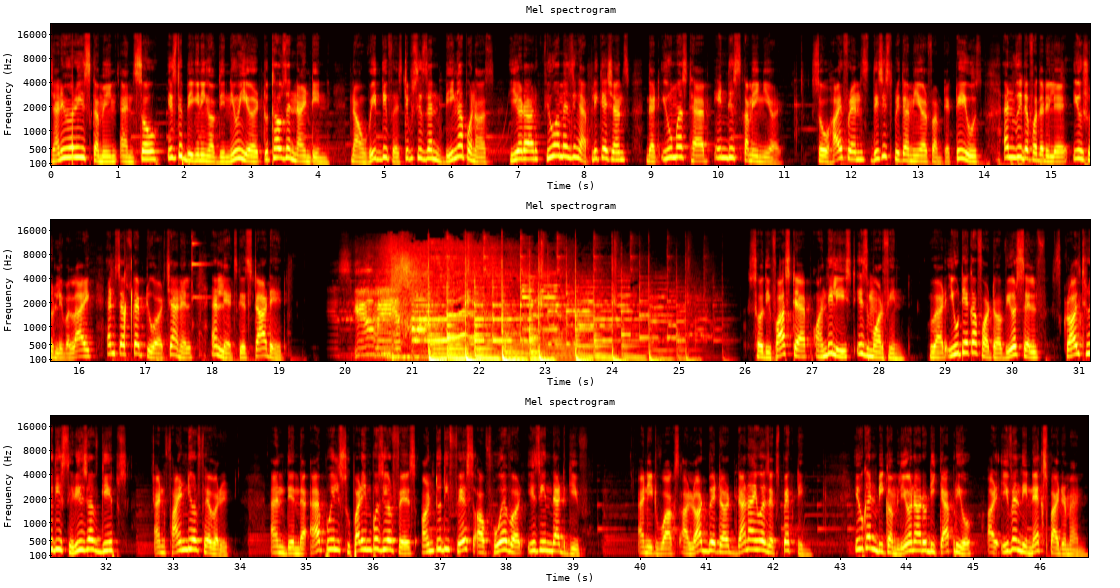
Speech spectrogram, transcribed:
January is coming and so is the beginning of the new year 2019. Now with the festive season being upon us, here are few amazing applications that you must have in this coming year. So hi friends, this is Pritham here from Tech to Use and without further delay, you should leave a like and subscribe to our channel and let's get started. So the first app on the list is Morphin where you take a photo of yourself, scroll through the series of GIFs and find your favorite. And then the app will superimpose your face onto the face of whoever is in that GIF. And it works a lot better than I was expecting. You can become Leonardo DiCaprio or even the next Spider-Man.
